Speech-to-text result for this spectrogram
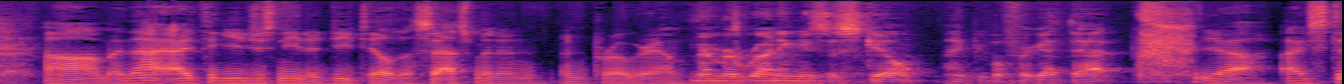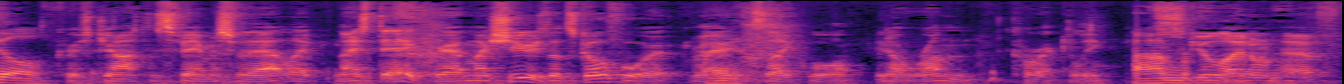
Right. Um, and that, I think you just need a detailed assessment and, and, program. Remember, running is a skill. I think people forget that. yeah, I still. Chris Johnson's famous for that. Like, nice day, grab my shoes, let's go for it. Right? It's like, well, you don't run correctly. Um, skill I don't have.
